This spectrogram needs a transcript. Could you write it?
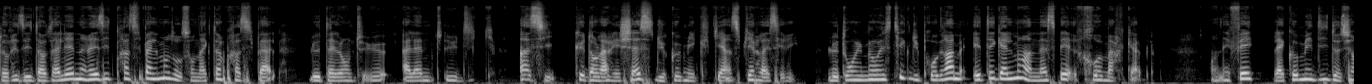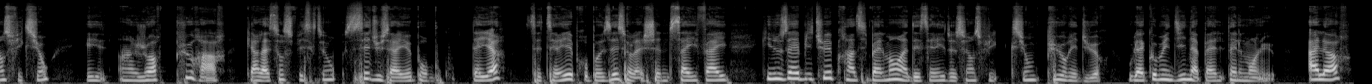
de Resident Alien réside principalement dans son acteur principal, le talentueux Alan Tudyk, ainsi que dans la richesse du comic qui inspire la série. Le ton humoristique du programme est également un aspect remarquable. En effet, la comédie de science-fiction est un genre plus rare car la science-fiction c'est du sérieux pour beaucoup. D'ailleurs, cette série est proposée sur la chaîne Sci-Fi qui nous a habitués principalement à des séries de science-fiction pures et dures, où la comédie n'a pas tellement lieu. Alors,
